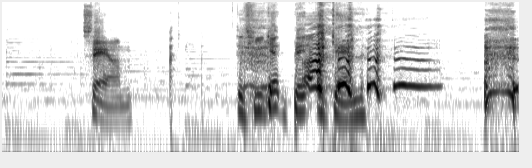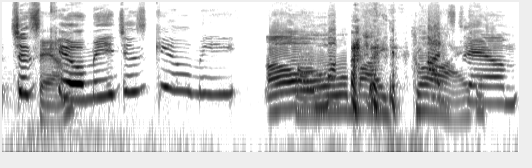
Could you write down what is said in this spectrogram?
Sam. Did he get bit again? Just Sam. kill me. Just kill me. Oh, Oh my God, god. Sam.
